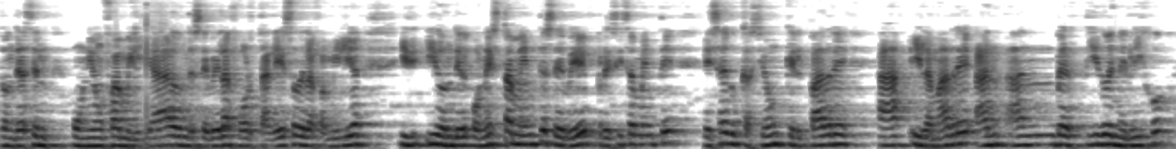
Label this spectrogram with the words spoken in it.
donde hacen unión familiar, donde se ve la fortaleza de la familia y, donde honestamente se ve precisamente esa educación que el padre y la madre han vertido en el hijo,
